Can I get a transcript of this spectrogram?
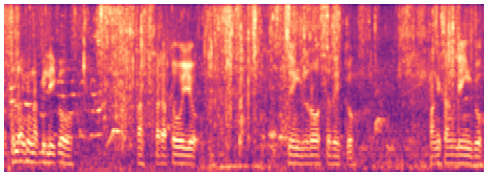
Ito lang yung nabili ko. Pas sa katuyo. Ito yung grocery ko. Pang isang linggo.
